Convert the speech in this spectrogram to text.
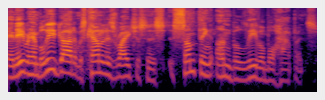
and Abraham believed God, it was counted as righteousness, something unbelievable happens.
